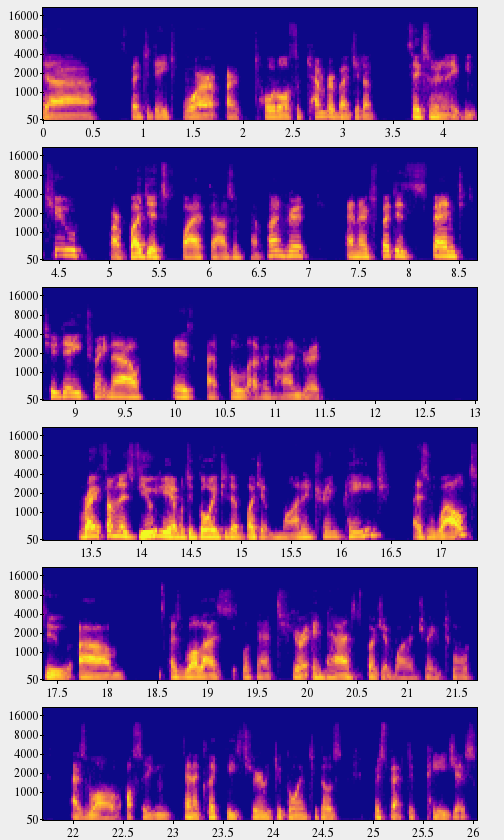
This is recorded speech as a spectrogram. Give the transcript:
uh, spent to date for our total September budget of 682. Our budget's 5,500 and our expected spend to date right now is at 1100. Right from this view, you're able to go into the budget monitoring page as well to um, as well as look at your enhanced budget monitoring tool as well. Also, you can kind of click these through to go into those respective pages.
